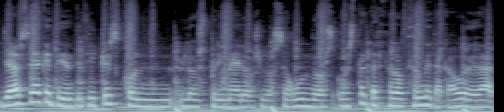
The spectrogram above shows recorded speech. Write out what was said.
Ya sea que te identifiques con los primeros, los segundos o esta tercera opción que te acabo de dar,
